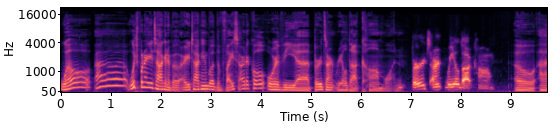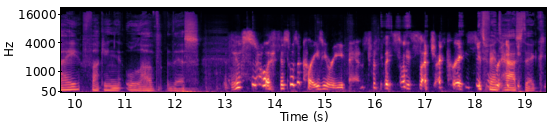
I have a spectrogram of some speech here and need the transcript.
Well, uh, which one are you talking about? Are you talking about the Vice article or the uh, birdsaren'treal.com one? Birdsaren'treal.com. Oh, I fucking love this. This this was a crazy read, man. this was It- such a crazy. It's read. fantastic.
